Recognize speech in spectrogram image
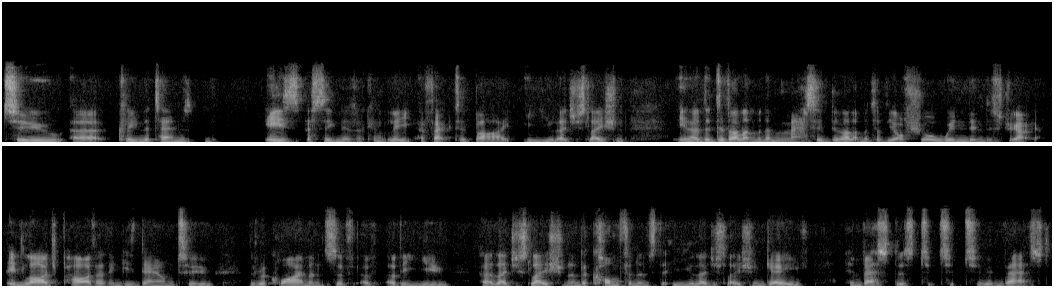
to uh, clean the Thames is significantly affected by EU legislation. You know, the development, the massive development of the offshore wind industry, in large part, I think, is down to the requirements of, of, of EU uh, legislation and the confidence that EU legislation gave investors to, to, to invest.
